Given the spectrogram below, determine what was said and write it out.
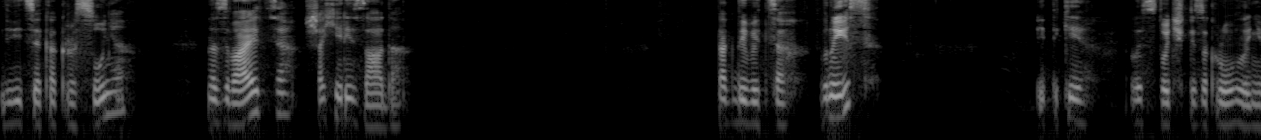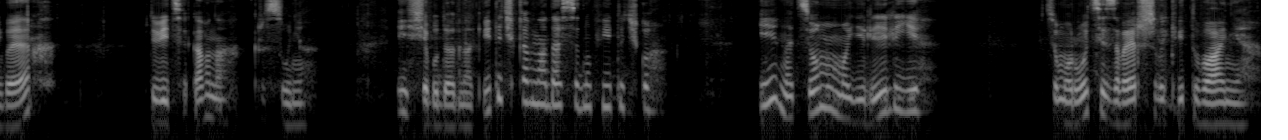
Дивіться, яка красуня. Називається Шахерізада. Так дивиться вниз. І такі листочки закруглені вверх. Дивіться, яка вона красуня. І ще буде одна квіточка, вона дасть одну квіточку. І на цьому мої лілії в цьому році завершили квітування.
